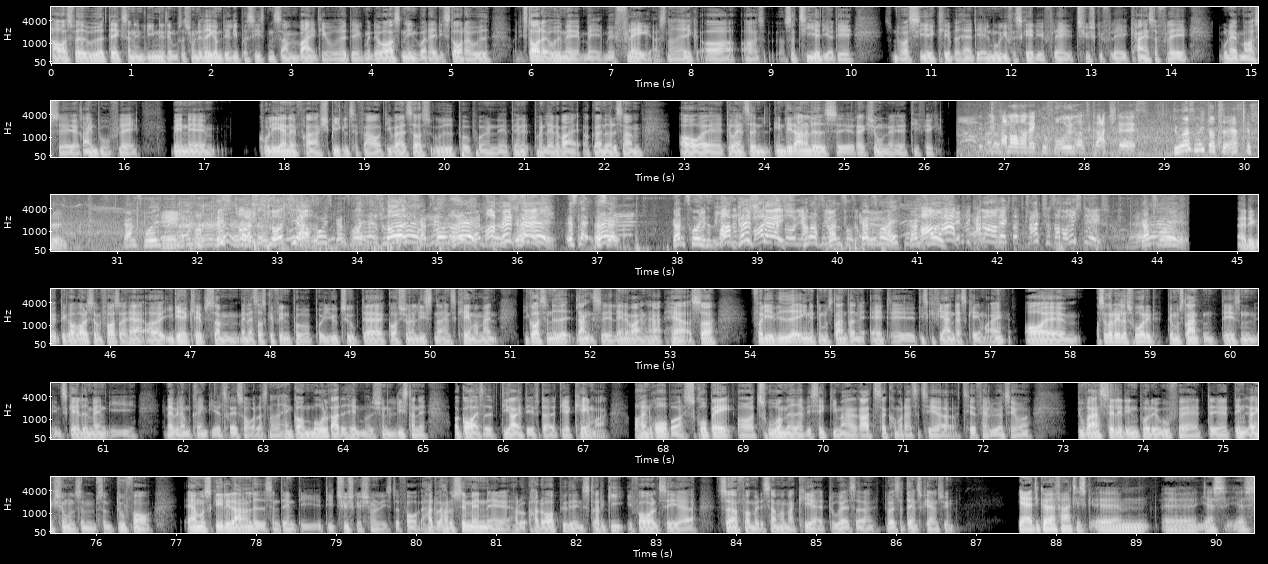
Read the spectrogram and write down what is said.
har også været ude at dække sådan en lignende demonstration. Jeg ved ikke, om det er lige præcis den samme vej, de var ude at dække, men det var også sådan en, hvor det er, de står derude, og de står derude med, med, med flag og sådan noget, ikke? Og, og, og så tiger de, og det, som du også siger i klippet her, det er alle mulige forskellige flag, tyske flag, kejserflag, nogle af dem også øh, regnbueflag. Men øh, kollegerne fra Spiegel til Farve, de var altså også ude på, på, en, øh, på en landevej og gøre noget af det samme. Og øh, det var altså en, en lidt anderledes øh, reaktion, øh, de fik. Det die Kamera du Vogel, sonst klatscht es. Du hast mich doch zuerst gefilmt. Ganz ruhig. Ey, verpiss euch! Was ist los hier? Ganz ruhig, ganz ruhig. Was ist los? Ganz ruhig. Hey, Verpiss hey, dich! Ist ne, ist ne. Ganz ruhig. Verpiss dich! Ganz, ganz ruhig, ganz Hau ruhig. ab! Nimm die Kamera weg, sonst klatscht es aber richtig! Ganz ruhig. Ja, det, går- det går voldsomt for sig her, og i det her klip, som man altså også kan finde på, på YouTube, der går journalisten og hans kameramand, de går så ned langs øh, landevejen her, her, og så får de at vide af en af demonstranterne, at øh, de skal fjerne deres kamera, ikke? Og, øh, og så går det ellers hurtigt. Demonstranten, det er sådan en skaldet mand i, han er vel omkring de 50 år eller sådan noget, han går målrettet hen mod journalisterne, og går altså direkte efter det her kamera. Og han råber, skrub af, og truer med, at hvis ikke de makker ret, så kommer der altså til at, til at falde øretæver. Du var selv lidt inde på det, Uffe, at øh, den reaktion, som, som du får, er måske lidt anderledes end den, de, de tyske journalister får. Har du, har du simpelthen øh, har du, har du opbygget en strategi i forhold til at sørge for med det samme at markere, at du er altså, du er altså dansk fjernsyn? Ja, det gør jeg faktisk. Øhm, øh, jeg, jeg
